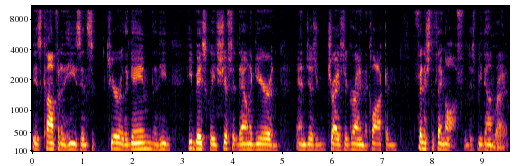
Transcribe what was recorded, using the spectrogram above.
is confident he's insecure of the game, then he he basically shifts it down a gear and and just tries to grind the clock and finish the thing off and just be done with Right. it.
